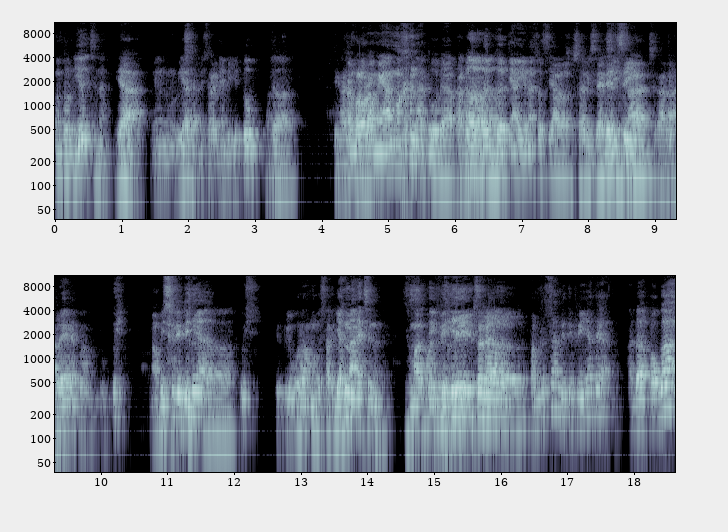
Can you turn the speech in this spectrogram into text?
nonton ieu cenah Ya, yang lihat misalnya di YouTube. tinggal Kan kalau ramean mah kan atuh udah pada Ah. deketnya ayeuna sosial social distancing kan sekarang. jebret langsung. Wih, nah bisa di dinya. Heeh. Wih, TV orang mau sarjana cenah. Smart TV. Cenah. Pantesan di TV-nya teh ada toga.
